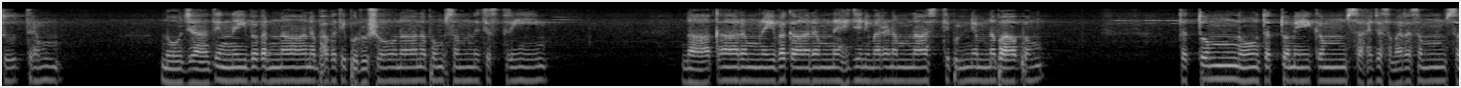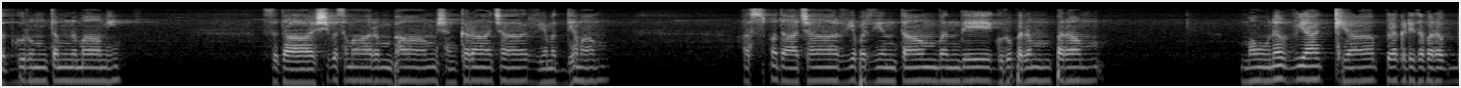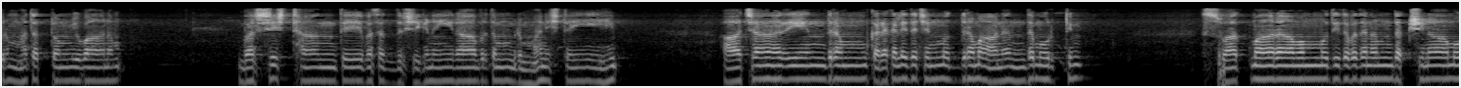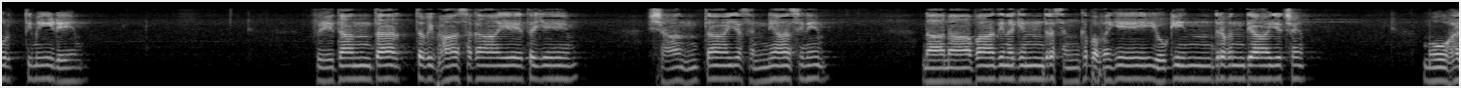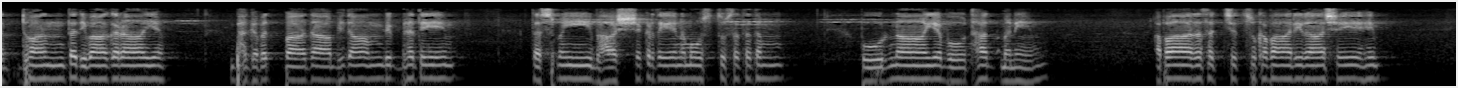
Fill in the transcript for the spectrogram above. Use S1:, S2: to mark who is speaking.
S1: സൂത്രം നോ ജാതിർനൈവ വർണാനഭവതി പുരുഷോ നാനപുംസം നിച്ച സ്ത്രീം നാകാരം നൈവകാരം നഹ്ജനി മരണം നാസ്തി പുണ്യം ന പാപം തത്വം നോ തത്വമേകം സഹജസമരസം സദ്ഗുരും തം നമാമി സദാശിവസമാരംഭാം ശങ്കരാചാര്യമധ്യമാം अस्मदाचार्यपर्यन्ताम् वन्दे गुरुपरम्पराम् मौनव्याख्या प्रकटितपरब्रह्मतत्त्वम् युवानम् वर्षिष्ठान्तेव सदृशिगणैरावृतम् ब्रह्मनिष्ठैः आचार्येन्द्रम् करकलितचिन्मुद्रमानन्दमूर्तिम् स्वात्मा रामम् मुदितवदनम् दक्षिणामूर्तिमीडे वेदान्तार्थविभासकायेतये शान्ताय सन्न्यासिने नानावादिनगेन्द्रसङ्गपवये योगीन्द्रवन्द्याय च मोहध्वान्तदिवाकराय भगवत्पादाभिधाम् बिभ्रते तस्मै भाष्यकृते नमोऽस्तु सततम् पूर्णाय बोधात्मने अपारसच्चित्सुखवारिराशेः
